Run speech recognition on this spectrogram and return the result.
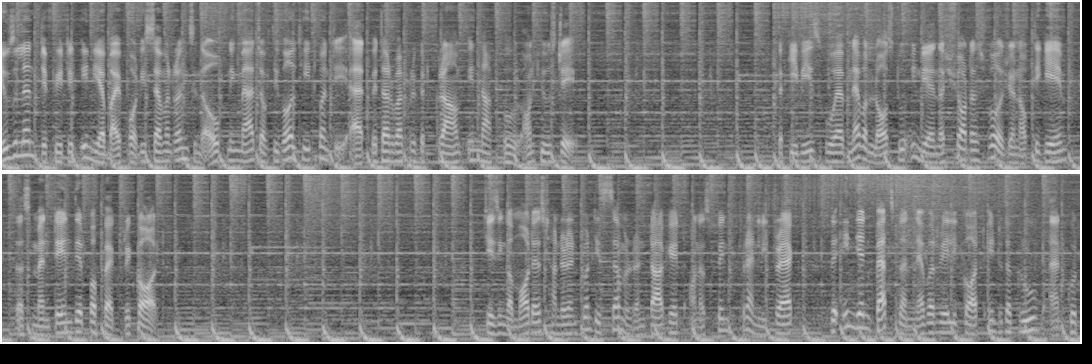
New Zealand defeated India by 47 runs in the opening match of the World T20 at Vidarbha Cricket Ground in Nagpur on Tuesday. The Kiwis, who have never lost to India in the shortest version of the game, thus maintained their perfect record. Chasing a modest 127 run target on a spin friendly track, the Indian batsmen never really got into the groove and could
